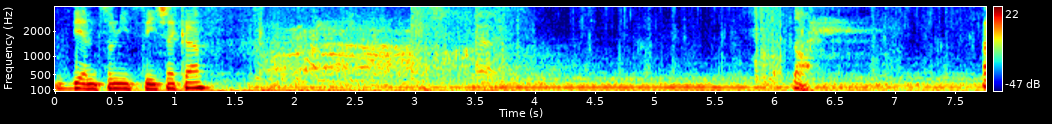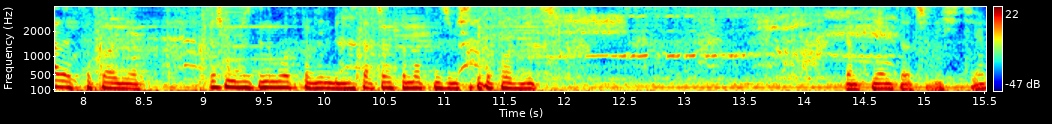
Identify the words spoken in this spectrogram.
Więc wiem co mnie tutaj czeka. No. Ale spokojnie. Ktoś mówi, że ten młot powinien być wystarczająco mocny, żeby się tego pozbyć. Zamknięty oczywiście.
